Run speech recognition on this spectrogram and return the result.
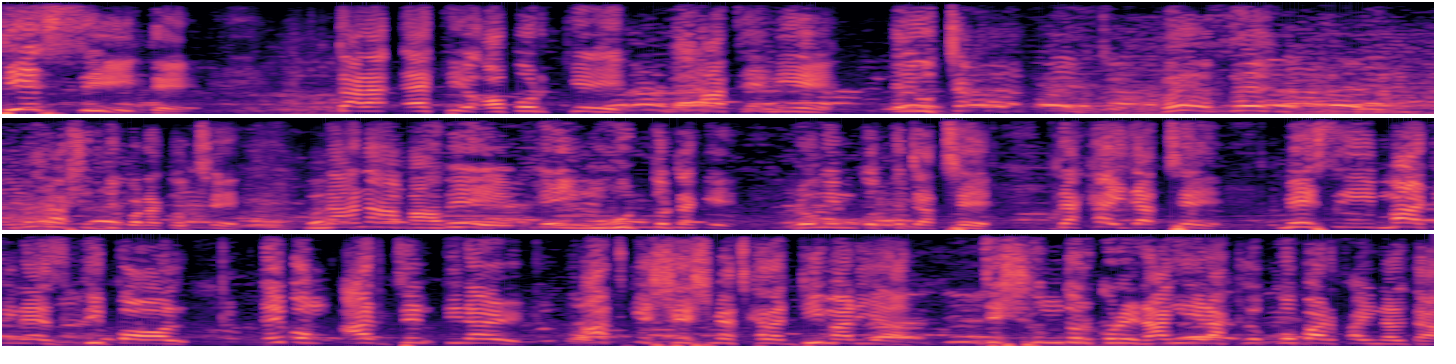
টিএসসি তে তারা একে অপরকে সাথে নিয়ে এই উচ্ছ্বাস উদ্দীপনা করছে। নানা ভাবে এই মুহূর্তটাকে রঙিন করতে যাচ্ছে দেখাই যাচ্ছে মেসি মার্টিনেস ডিপল এবং আর্জেন্টিনার আজকে শেষ ম্যাচ খেলা ডি মারিয়া যে সুন্দর করে রাঙিয়ে রাখল কোপার ফাইনালটা।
